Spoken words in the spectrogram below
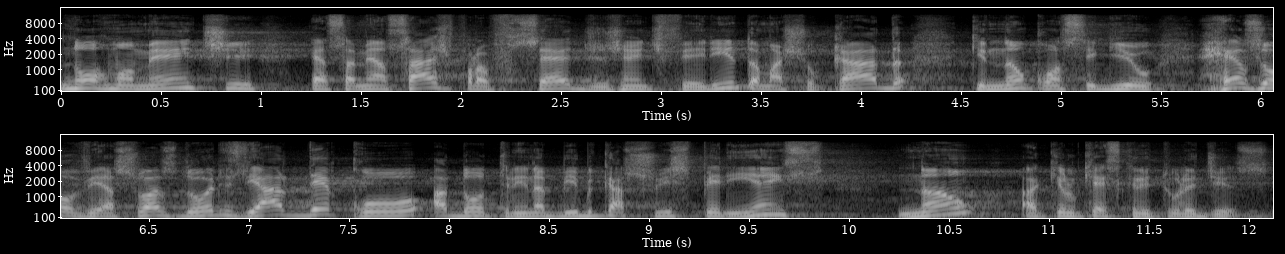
Normalmente, essa mensagem procede de gente ferida, machucada, que não conseguiu resolver as suas dores e adequou a doutrina bíblica à sua experiência não aquilo que a Escritura diz.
